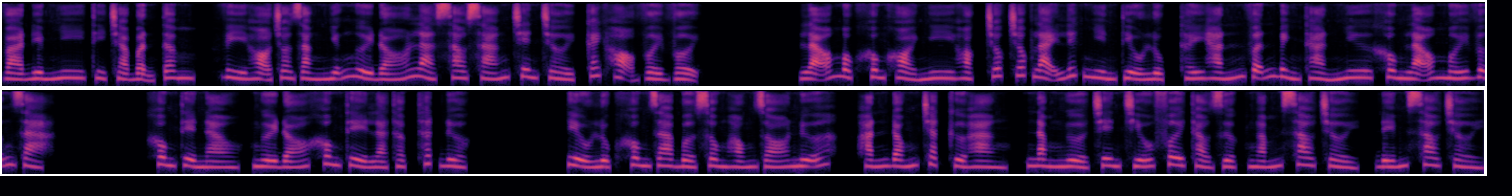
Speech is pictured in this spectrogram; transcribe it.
và điềm nhi thì chả bận tâm, vì họ cho rằng những người đó là sao sáng trên trời, cách họ vời vợi. Lão Mộc không khỏi nghi hoặc chốc chốc lại liếc nhìn tiểu lục thấy hắn vẫn bình thản như không lão mới vững dạ. Không thể nào, người đó không thể là thập thất được. Tiểu lục không ra bờ sông hóng gió nữa, hắn đóng chặt cửa hàng, nằm ngửa trên chiếu phơi thảo dược ngắm sao trời, đếm sao trời.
